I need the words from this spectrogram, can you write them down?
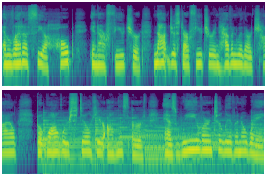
and let us see a hope in our future, not just our future in heaven with our child, but while we're still here on this earth, as we learn to live in a way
